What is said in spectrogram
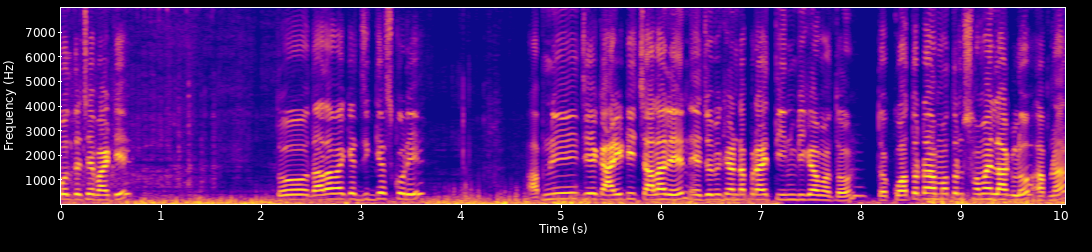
বলতেছে ভাইটি। তো দাদাভাইকে জিজ্ঞেস করি আপনি যে গাড়িটি চালালেন এই জমিখানটা প্রায় তিন বিঘা মতন। তো কতটা মতন সময় লাগল আপনার?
